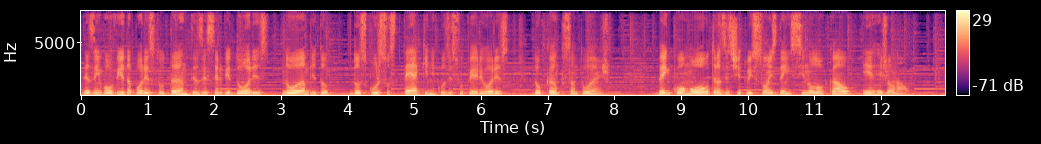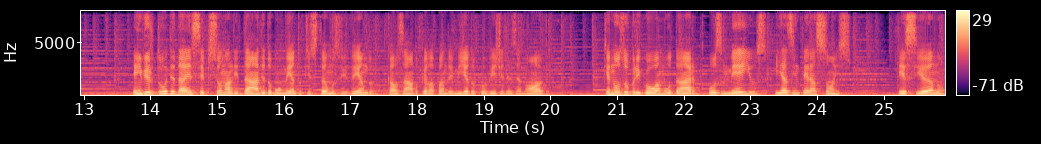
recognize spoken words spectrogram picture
desenvolvida por estudantes e servidores no âmbito dos cursos técnicos e superiores do Campo Santo Anjo, bem como outras instituições de ensino local e regional. Em virtude da excepcionalidade do momento que estamos vivendo, causado pela pandemia do Covid-19, que nos obrigou a mudar os meios e as interações. Esse ano,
